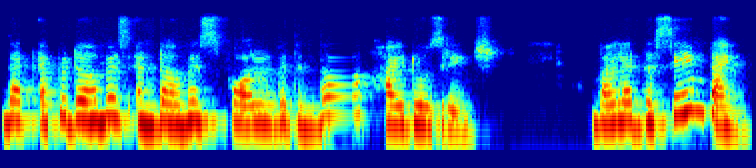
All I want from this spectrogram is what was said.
that epidermis and dermis fall within the high dose range. While at the same time,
